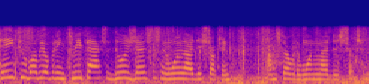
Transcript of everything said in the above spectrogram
Hey YouTube, I'll be opening three packs of Duelist Genesis and one Light Destruction. I'm gonna start with the one Light Destruction.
